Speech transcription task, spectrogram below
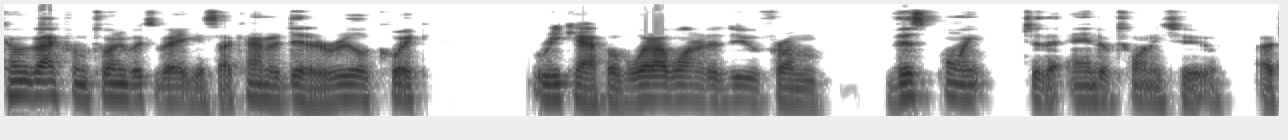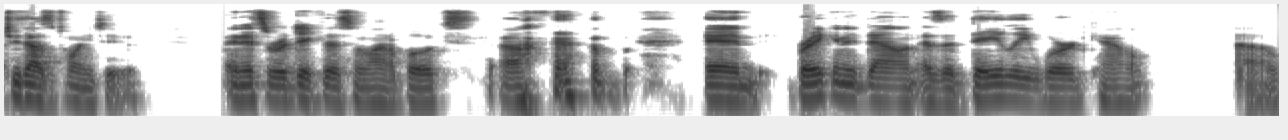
coming back from 20 Books Vegas, I kind of did a real quick recap of what I wanted to do from this point to the end of 22, uh, 2022. And it's a ridiculous amount of books. Uh, and breaking it down as a daily word count, uh,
